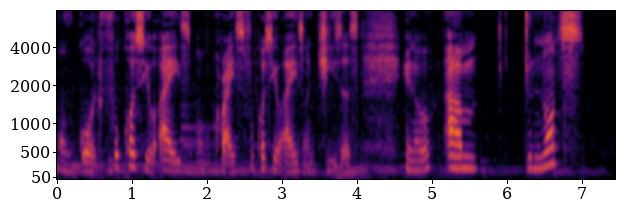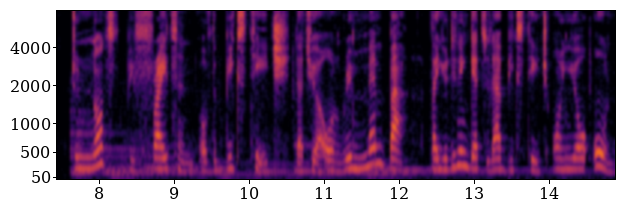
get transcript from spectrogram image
on God. Focus your eyes on Christ. Focus your eyes on Jesus. You know, um, do not do not be frightened of the big stage that you are on. Remember that you didn't get to that big stage on your own.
